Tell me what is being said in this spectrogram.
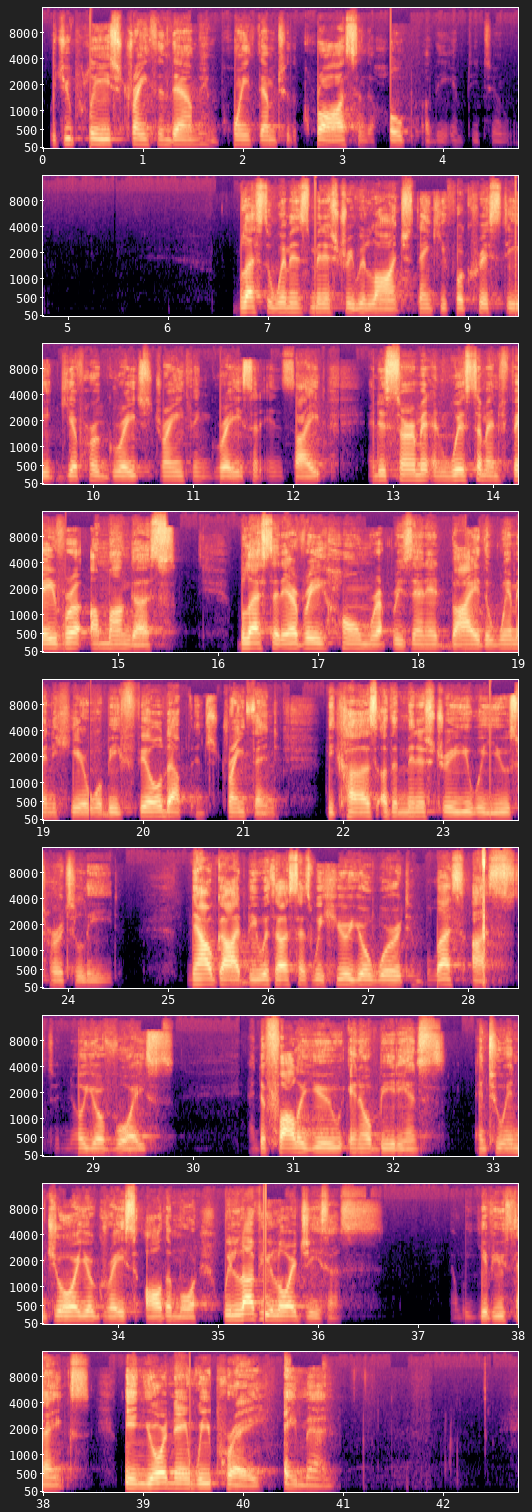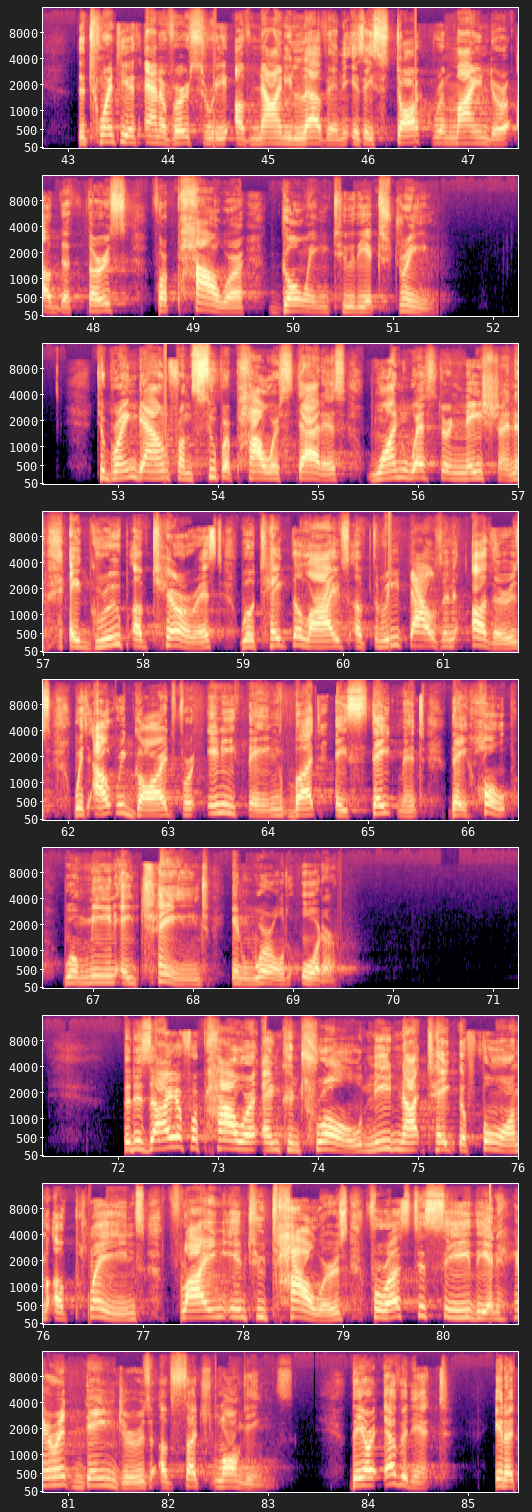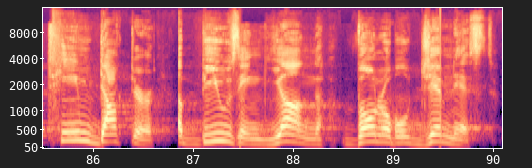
would you please strengthen them and point them to the cross and the hope of the empty tomb? Bless the women's ministry we launched. Thank you for Christy. Give her great strength and grace and insight and discernment and wisdom and favor among us. Bless that every home represented by the women here will be filled up and strengthened because of the ministry you will use her to lead. Now, God, be with us as we hear your word. Bless us to know your voice and to follow you in obedience and to enjoy your grace all the more. We love you, Lord Jesus and we give you thanks. In your name we pray. Amen. The 20th anniversary of 9 11 is a stark reminder of the thirst for power going to the extreme. To bring down from superpower status one Western nation, a group of terrorists will take the lives of 3,000 others without regard for anything but a statement they hope will mean a change in world order. The desire for power and control need not take the form of planes flying into towers for us to see the inherent dangers of such longings. They are evident in a team doctor abusing young, vulnerable gymnasts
